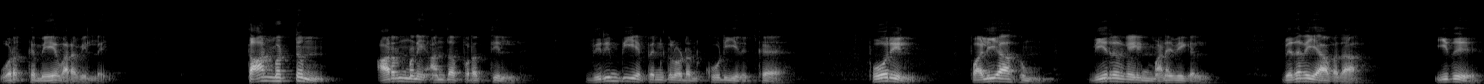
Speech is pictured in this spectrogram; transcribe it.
உறக்கமே வரவில்லை. தான் மட்டும் அரண்மனை அந்தப்புறத்தில் விரும்பிய பெண்களுடன் கூடியிருக்க போரில் பலியாகும் வீரர்களின் மனைவிகள் விதவையாவதா? இது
